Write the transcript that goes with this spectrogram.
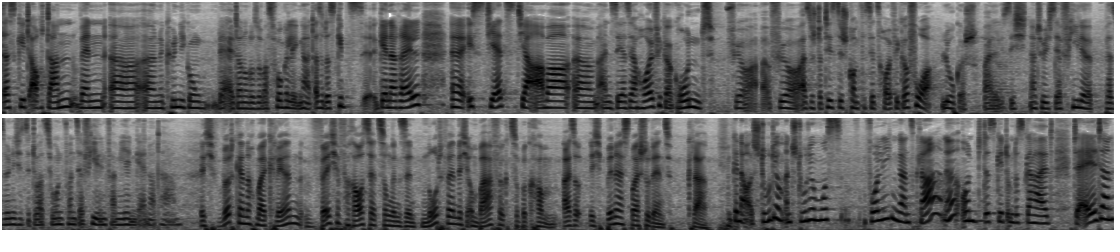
Das geht auch dann, wenn äh, eine Kündigung der Eltern oder sowas vorgelegen hat. Also das gibt es generell, äh, ist jetzt ja aber äh, ein sehr, sehr häufiger Grund für, für, also statistisch kommt das jetzt häufiger vor, logisch, weil sich natürlich sehr viele persönliche Situationen von sehr vielen Familien geändert haben. Ich würde gerne noch mal klären, welche Voraussetzungen sind notwendig, um BAföG zu bekommen? Also ich bin erst mal Student, klar. Genau, das Studium, ein Studium muss vorliegen, ganz klar. Ne? Und das geht um das Gehalt der Eltern.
